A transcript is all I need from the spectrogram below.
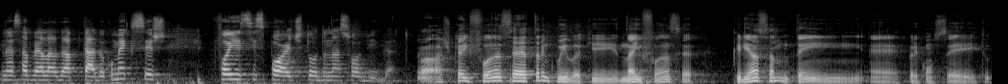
nessa vela adaptada? Como é que você, foi esse esporte todo na sua vida? Eu acho que a infância é tranquila, que na infância criança não tem é, preconceito,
